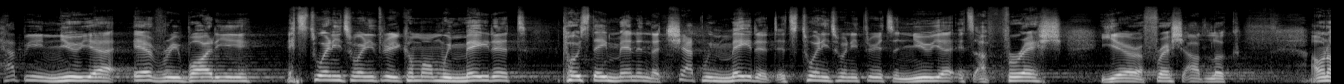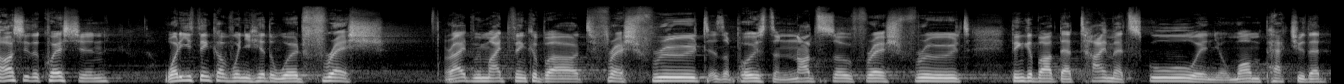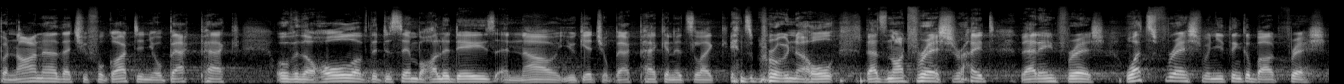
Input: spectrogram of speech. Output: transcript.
Happy New Year, everybody. It's 2023. Come on, we made it. Post amen in the chat. We made it. It's 2023. It's a new year. It's a fresh year, a fresh outlook. I want to ask you the question what do you think of when you hear the word fresh? Right? We might think about fresh fruit as opposed to not so fresh fruit. Think about that time at school when your mom packed you that banana that you forgot in your backpack over the whole of the December holidays, and now you get your backpack and it's like it's grown a whole. That's not fresh, right? That ain't fresh. What's fresh when you think about fresh?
